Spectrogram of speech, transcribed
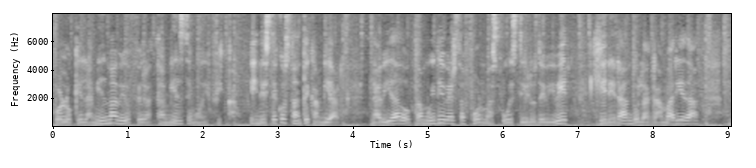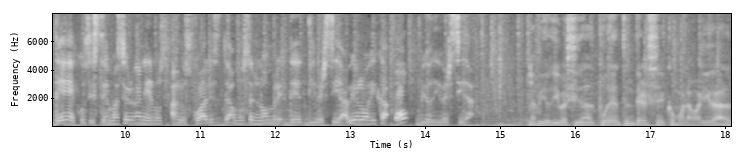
por lo que la misma biosfera también se modifica. En este constante cambiar, la vida adopta muy diversas formas o estilos de vivir, generando la gran variedad de ecosistemas y organismos a los cuales damos el nombre de diversidad biológica o biodiversidad. La biodiversidad puede entenderse como la variedad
